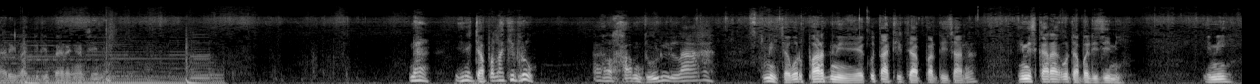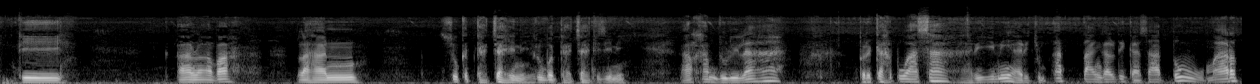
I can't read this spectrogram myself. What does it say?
cari lagi di perengan sini Nah, ini dapat lagi, Bro. Alhamdulillah. Ini jamur barat nih, aku tadi dapat di sana. Ini sekarang aku dapat di sini. Ini di anu apa? Lahan suket gajah ini, rumput gajah di sini. Alhamdulillah. Berkah puasa hari ini hari Jumat tanggal 31 Maret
